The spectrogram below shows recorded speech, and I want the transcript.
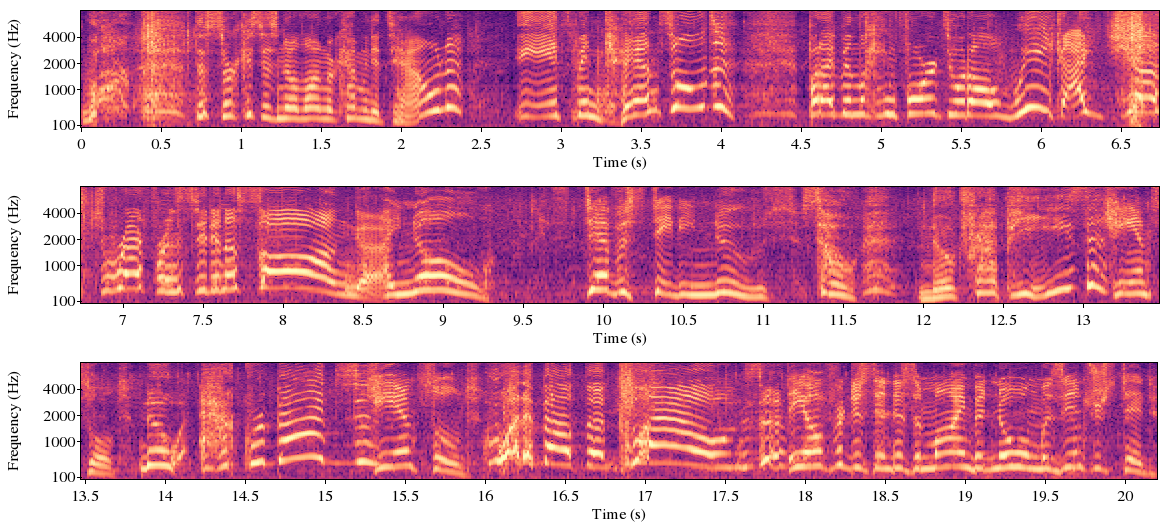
What? The circus is no longer coming to town? It's been canceled? But I've been looking forward to it all week. I just referenced it in a song. I know. It's devastating news. So, no trapeze? Canceled. No acrobats? Canceled. What about the clowns? They offered to send us a mime, but no one was interested.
